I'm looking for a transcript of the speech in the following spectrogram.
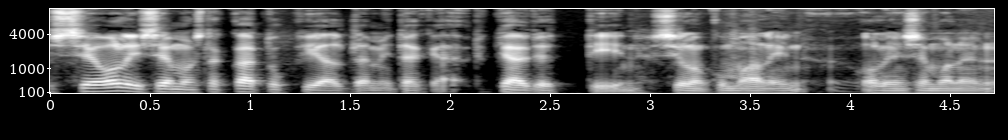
se oli semmoista katukieltä, mitä käytettiin silloin, kun mä olin, olin semmoinen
